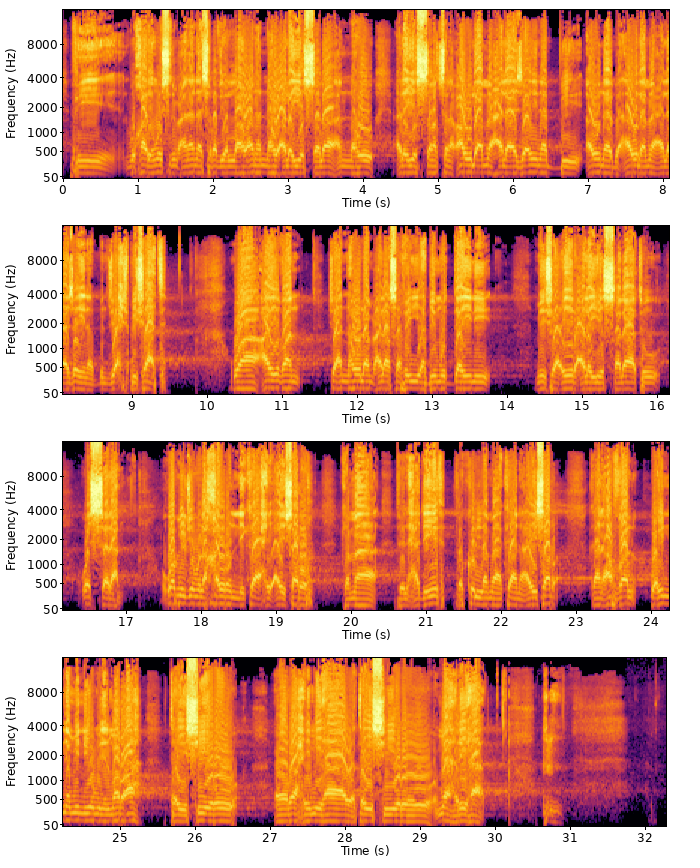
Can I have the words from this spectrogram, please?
في البخاري ومسلم عن أنس رضي الله عنه أنه عليه الصلاه أنه عليه الصلاة والسلام اولم على زينب اولم على زينب بن جحش بشاة وأيضا انه لم على صفية بمدين من شعير عليه الصلاة والسلام. وبالجملة خير النكاح أيسره كما في الحديث فكلما كان أيسر كان أفضل وإن من يوم المرأة تيسير رحمها وتيسير مهرها.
